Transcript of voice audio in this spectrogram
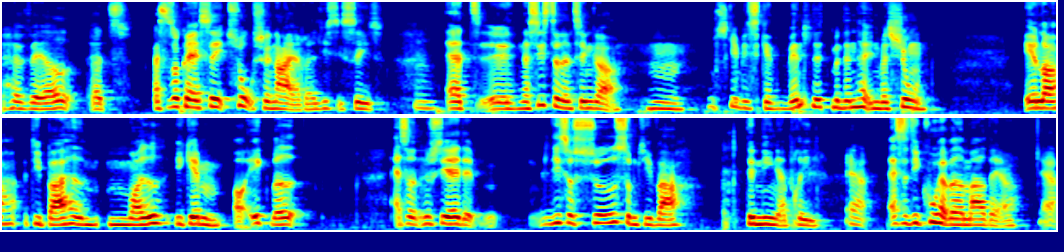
have været, at... Altså så kan jeg se to scenarier realistisk set. Mm. At øh, nazisterne tænker, hmm, måske vi skal vente lidt med den her invasion. Eller de bare havde møget igennem og ikke været altså nu siger jeg det, lige så søde som de var den 9. april. Ja, Altså de kunne have været meget værre. ja.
